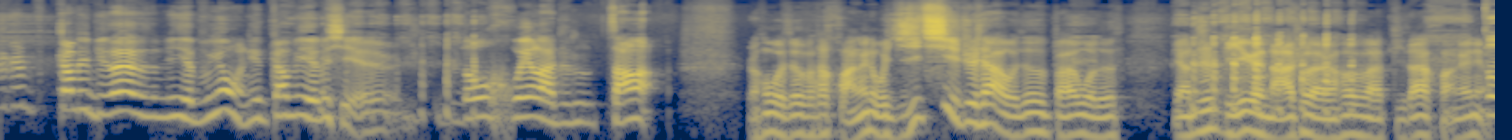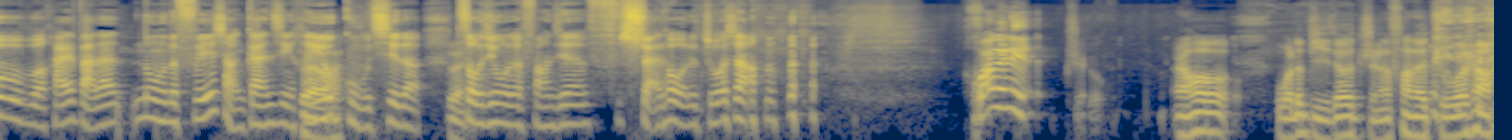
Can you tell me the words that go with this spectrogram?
这个钢笔笔袋怎么也不用，你钢笔也不写，都灰了，这都脏了。”然后我就把它还给你，我一气之下，我就把我的两支笔给拿出来，然后把笔袋还给你。不不不，还把它弄得非常干净，很有骨气的走进我的房间，甩到我的桌上。还给你。然后我的笔就只能放在桌上了，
